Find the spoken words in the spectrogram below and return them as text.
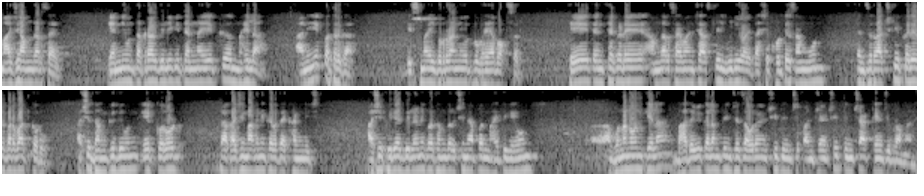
माजी आमदार साहेब यांनी तक्रार दिली की त्यांना एक महिला आणि एक पत्रकार इस्माईल दुर्रानी उर्फ भैया बॉक्सर. हे त्यांच्याकडे आमदार साहेबांचे असलेले व्हिडिओ आहेत असे खोटे सांगून त्यांचं राजकीय करिअर बर्बाद करू अशी धमकी देऊन एक करोड लाखाची मागणी करत आहे खंडणीची. अशी फिर्याद दिल्याने प्रथमदर्शीने आपण माहिती घेऊन गुन्हा नोंद केला. भादवी कलम तीनशे चौऱ्याऐंशी तीनशे पंच्याऐंशी तीनशे अठ्ठ्याऐंशी प्रमाणे.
